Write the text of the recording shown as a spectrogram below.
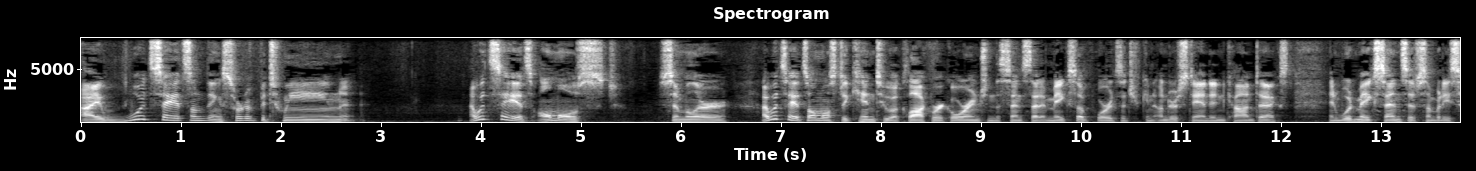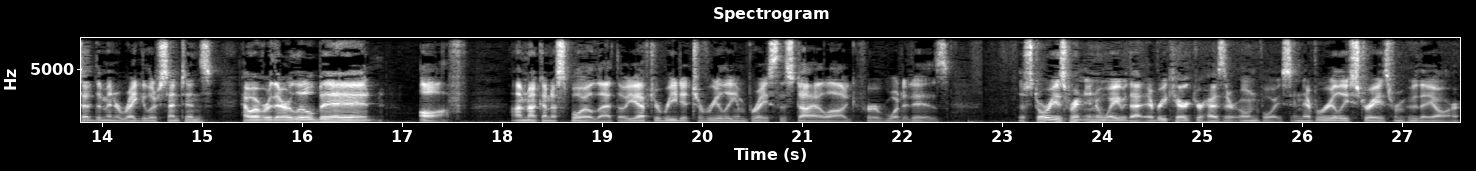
I would say it's something sort of between. I would say it's almost similar. I would say it's almost akin to a Clockwork Orange in the sense that it makes up words that you can understand in context and would make sense if somebody said them in a regular sentence. However, they're a little bit off. I'm not going to spoil that, though. You have to read it to really embrace this dialogue for what it is. The story is written in a way that every character has their own voice and never really strays from who they are.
